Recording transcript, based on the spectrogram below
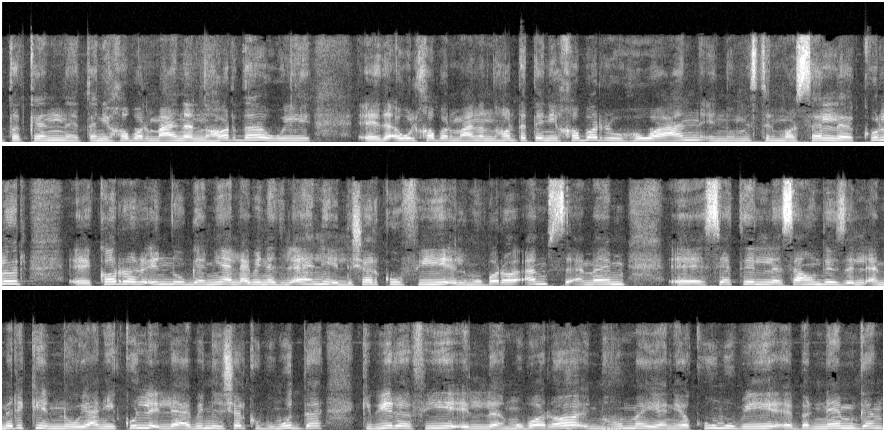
كده كان تاني خبر معانا النهارده وده أول خبر معانا النهارده. تاني خبر وهو عن إنه مستر مارسيل كولر قرر إنه جميع لاعبي النادي الأهلي اللي شاركوا في المباراة أمس أمام سياتل ساوندرز الأمريكي إنه يعني كل اللاعبين اللي شاركوا بمدة كبيرة في المباراة إن هم يعني يقوموا ببرنامجا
